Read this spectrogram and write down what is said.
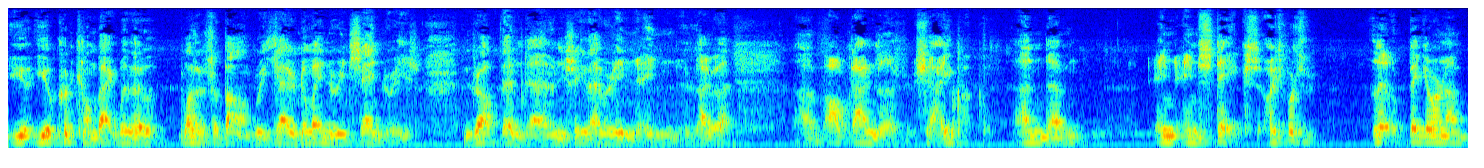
you you could come back with a well, it's a bomb. We carried no end incendiaries and dropped them down. You see, they were in in they were um, octangular shape and um, in in sticks. I suppose a little bigger than a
